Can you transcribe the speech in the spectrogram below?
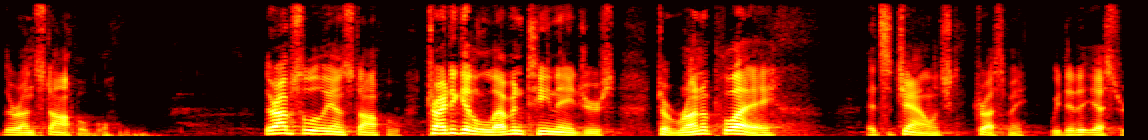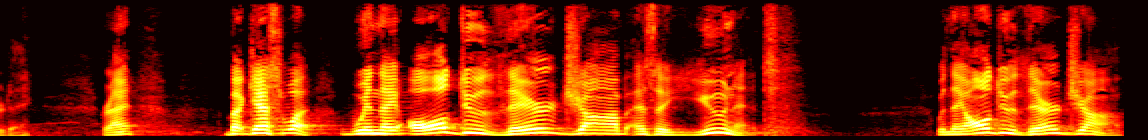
they're unstoppable. They're absolutely unstoppable. Try to get 11 teenagers to run a play. It's a challenge, trust me. We did it yesterday, right? But guess what? When they all do their job as a unit, when they all do their job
